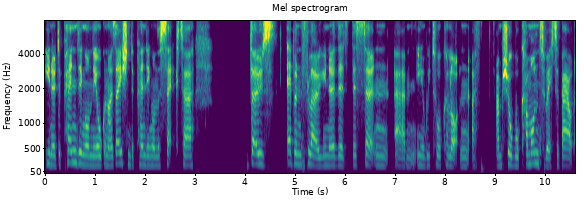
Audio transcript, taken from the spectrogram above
you know depending on the organisation, depending on the sector, those ebb and flow. You know, there's there's certain um, you know we talk a lot, and I I'm sure we'll come on to it about,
